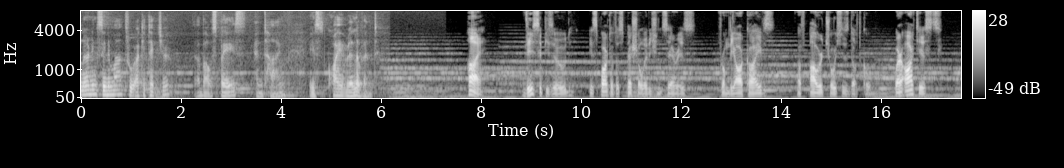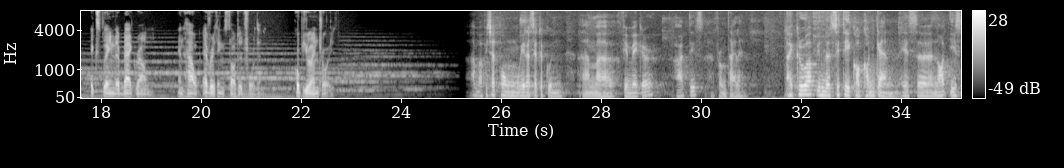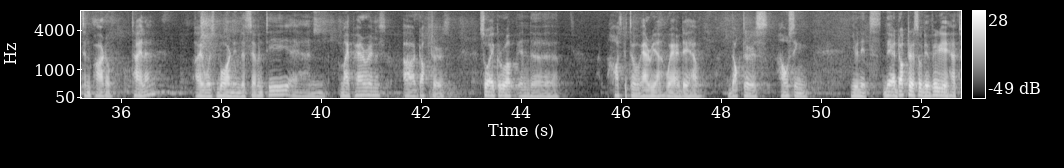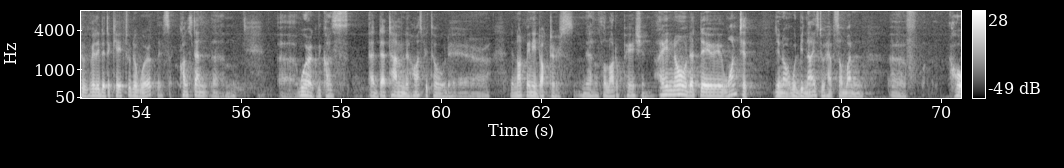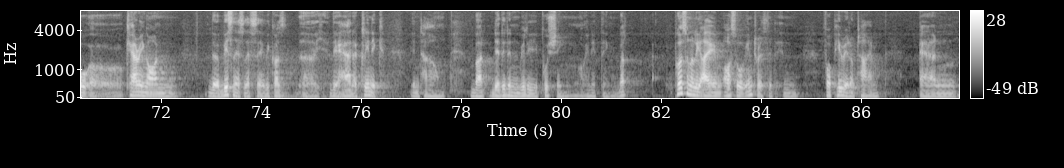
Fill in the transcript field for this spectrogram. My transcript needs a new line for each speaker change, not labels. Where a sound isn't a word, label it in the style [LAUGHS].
Learning cinema through architecture about space and time is quite relevant.
Hi, this episode is part of a special edition series from the archives of OurChoices.co, where artists explain their background and how everything started for them. Hope you enjoy it.
I'm Apichatpong Weerasethakul. I'm a filmmaker, artist from Thailand. I grew up in the city called Khon Kaen. It's the northeastern part of Thailand. I was born in the 70s and my parents are doctors. So I grew up in the hospital area where they have doctors housing units. They are doctors, so they really have to really dedicate to the work. It's constant um, uh, work because at that time in the hospital there, there are not many doctors. There's a lot of patients. I know that they wanted, you know, would be nice to have someone uh, who, uh, carrying on the business, let's say, because uh, they had a clinic in town, but they didn't really pushing or anything. But personally, I am also interested in for a period of time, and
